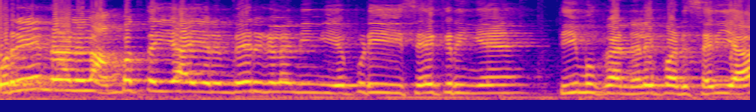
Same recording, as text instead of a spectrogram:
ஒரே நாளில் 55000 பேர்களை நீங்கள் எப்படி சேர்க்குறீங்க? திமுக நிலைப்பாடு சரியா?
